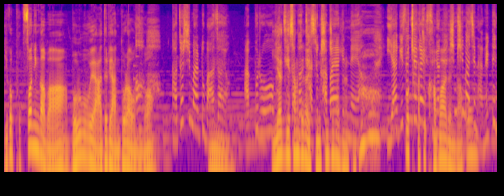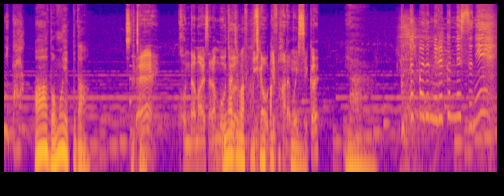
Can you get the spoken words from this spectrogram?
이거 복선인가 봐 노부부의 아들이 안 돌아오는 거 아저씨 말도 맞아요. 앞으로 이야기 제가 상대가 자주 있으면 신청하지 가봐야겠네요. 이야기 또 상대가 자주 있으면 가봐야 된다고? 심심하진 않을 테니까요. 아 너무 예쁘다 진짜 그래. 마을 사람 모두 이나즈마 네가 사진 오길. 바라고 있을 걸. 이야 부탁받은 일을 끝냈으니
